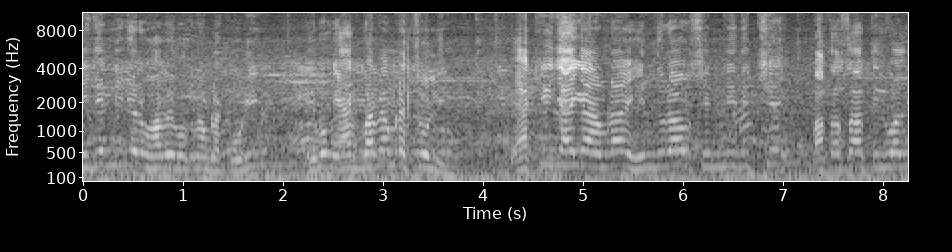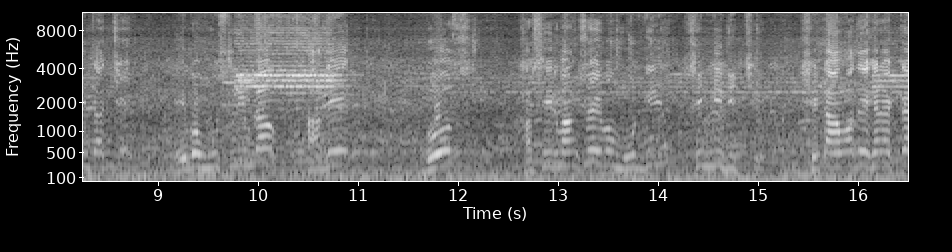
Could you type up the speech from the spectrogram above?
নিজের নিজের ভাবে মতন আমরা করি এবং একভাবে আমরা চলি। একই জায়গায় আমরা হিন্দুরাও সিন্নি দিচ্ছে, বাতাসা তিলওয়াল নিটাচ্ছে এবং মুসলিমরাও তাদের গোস খাসির মাংস এবং মুরগির সিন্নি দিচ্ছে। সেটা আমাদের এখানে একটা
